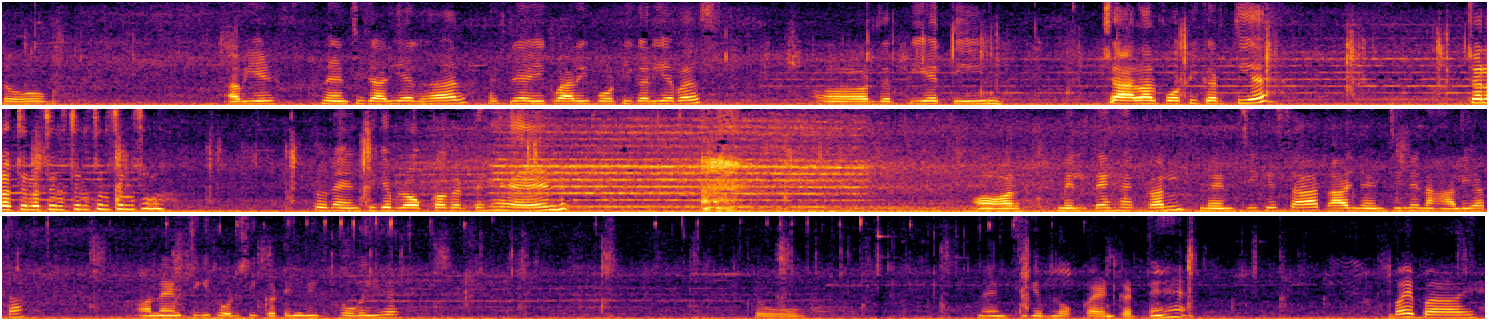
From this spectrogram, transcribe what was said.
तो अब ये नैन्सी जा रही है घर। इसने एक बार ही पोटी करी है बस। और जबकि ये तीन चार बार पोटी करती है। चलो चलो चलो चलो चलो चलो चलो। तो नैन्सी के ब्लॉग का करते हैं एंड। और मिलते हैं कल नैन्सी के साथ। आज नैन्सी ने नहा लिया था और नैन्सी की थोड़ी सी कटिंग भी हो गई है। तो नैन्सी के ब्लॉग का एंड करते हैं। Bye bye.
